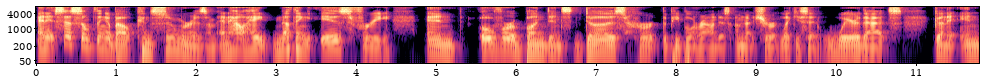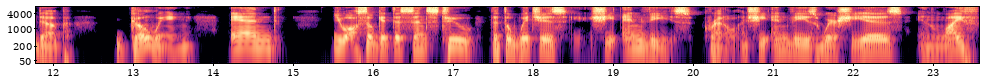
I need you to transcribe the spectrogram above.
And it says something about consumerism and how, hey, nothing is free. And overabundance does hurt the people around us. I'm not sure, like you said, where that's going to end up going. And you also get this sense, too, that the witch is, she envies Gretel and she envies where she is in life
